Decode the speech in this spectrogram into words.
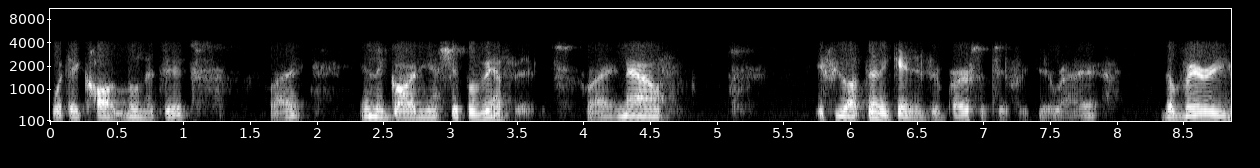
what they call lunatics, right, and the guardianship of infants, right. Now, if you authenticated your birth certificate, right, the very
